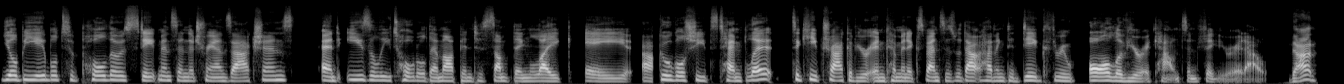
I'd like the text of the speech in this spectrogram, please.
you'll be able to pull those statements and the transactions and easily total them up into something like a uh, Google Sheets template to keep track of your income and expenses without having to dig through all of your accounts and figure it out that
